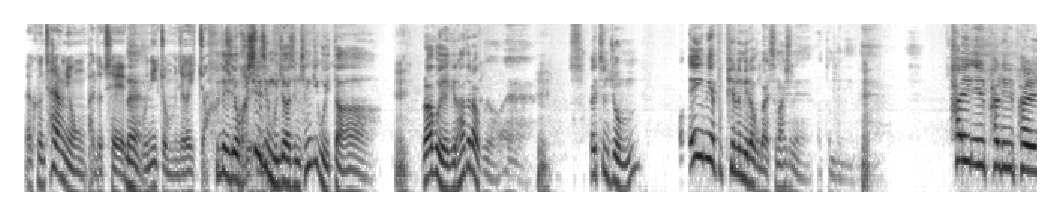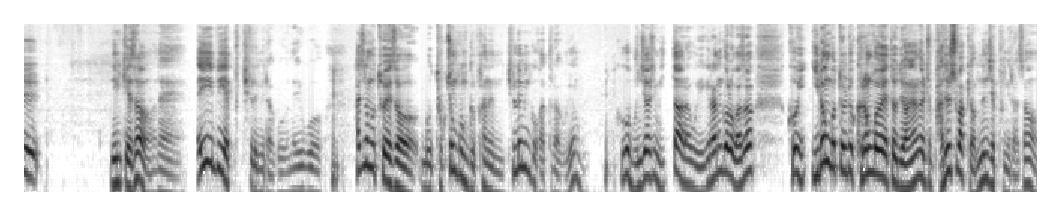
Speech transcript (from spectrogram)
그건 차량용 반도체 네. 부분이 좀 문제가 있죠. 근데 이제 확실히 지금 문제가 지금 생기고 있다. 음. 라고 얘기를 하더라고요. 예. 음. 하여튼 좀, 어, ABF 필름이라고 말씀하시네. 어떤 분이. 네. 음. 81818 님께서, 네. ABF 필름이라고. 네, 이거, 하지노모토에서 뭐 독점 공급하는 필름인 것 같더라고요. 그거 문제가 좀 있다라고 얘기를 하는 걸로 봐서, 그, 이런 것들도 그런 거에 또 영향을 좀 받을 수밖에 없는 제품이라서.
